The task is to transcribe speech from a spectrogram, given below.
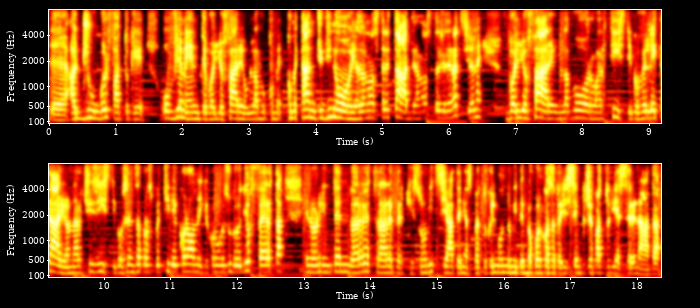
eh, aggiungo il fatto che ovviamente voglio fare un lavoro come, come, tanti di noi alla nostra età, della nostra generazione, voglio fare un lavoro artistico, velleitario, narcisistico, senza prospettive economiche, con un esubero di offerta e non intendo arretrare perché sono viziata e mi aspetto che il mondo mi debba qualcosa per il semplice fatto di essere nata.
